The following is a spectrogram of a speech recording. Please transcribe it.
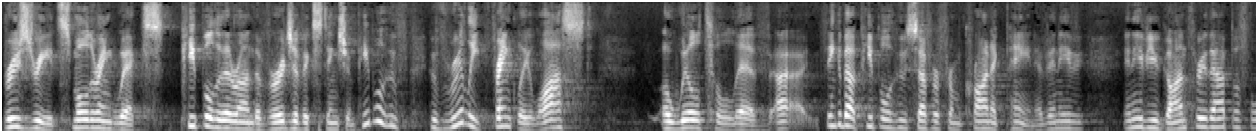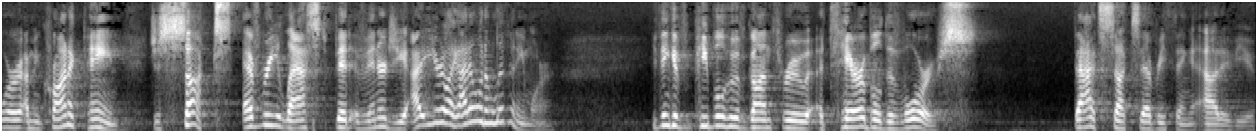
bruised reeds, smoldering wicks, people that are on the verge of extinction, people who've, who've really, frankly, lost a will to live. Uh, think about people who suffer from chronic pain. Have any of, any of you gone through that before? I mean, chronic pain just sucks every last bit of energy. I, you're like, I don't want to live anymore. You think of people who have gone through a terrible divorce that sucks everything out of you.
